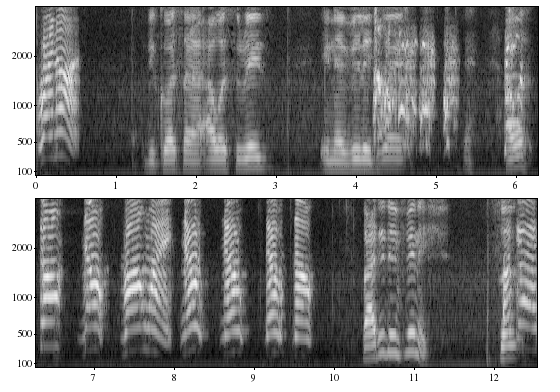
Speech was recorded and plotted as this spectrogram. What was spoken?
Why not? Because uh, I was raised in a village where. I Don't, was, don't, no, wrong way. No, no, no, no. but I didn't finish. So Okay.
